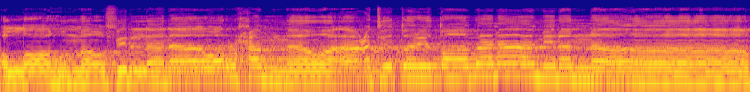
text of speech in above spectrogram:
اللهم اغفر لنا وارحمنا واعتق رقابنا من النار.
